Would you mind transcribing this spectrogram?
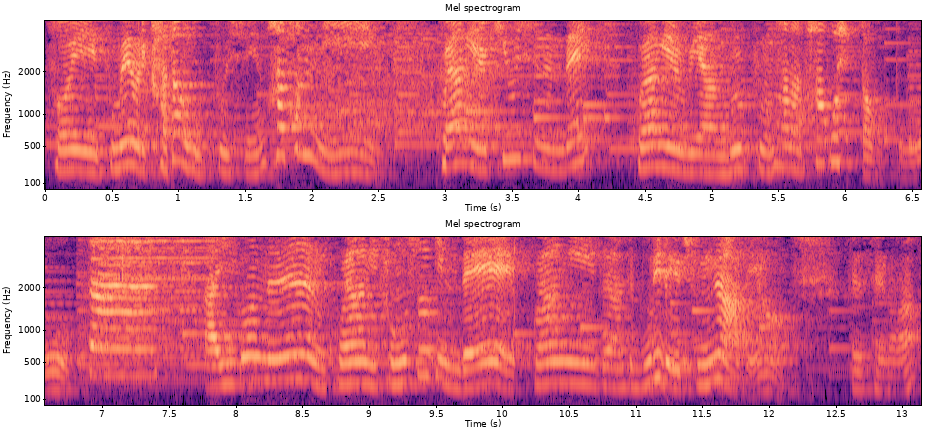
저희 구매율이 가장 높으신 화선님. 고양이를 키우시는데, 고양이를 위한 물품 하나 사고 싶다고 또. 짠! 아, 이거는 고양이 정수기인데, 고양이들한테 물이 되게 중요하대요. 그래서 제가,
